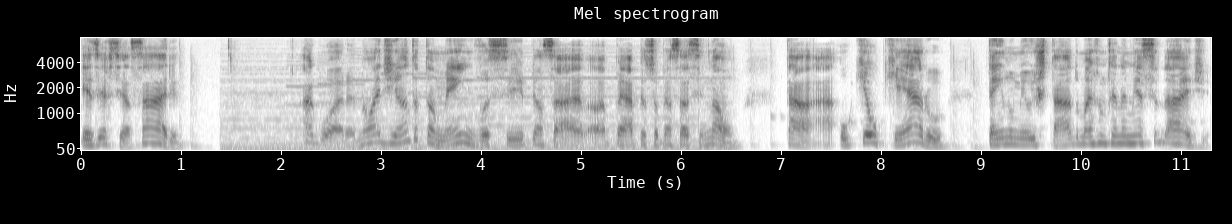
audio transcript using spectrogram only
exercer essa área. Agora, não adianta também você pensar, a pessoa pensar assim, não, tá, o que eu quero tem no meu estado, mas não tem na minha cidade.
